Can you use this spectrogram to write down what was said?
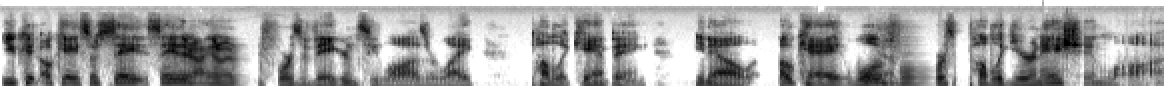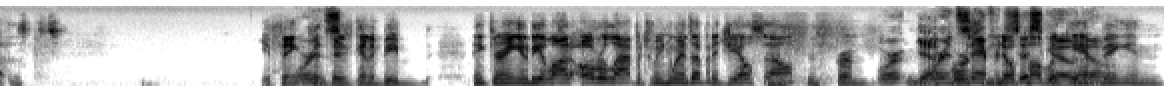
you could okay. So say say they're not going to enforce vagrancy laws or like public camping. You know, okay, we'll Yeah. enforce public urination laws. You think Or that there's going to be? I think there ain't going to be a lot of overlap between who ends up in a jail cell from or, Yeah. or in enforcing San no Francisco, public they'll, camping and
